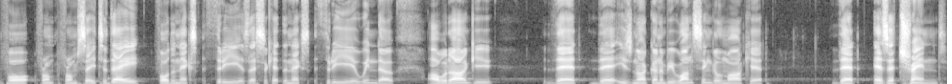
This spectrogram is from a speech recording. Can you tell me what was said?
for from from say today for the next three years. Let's look at the next three-year window. I would argue that there is not going to be one single market that, as a trend,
